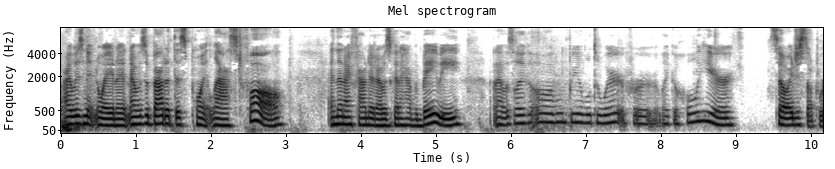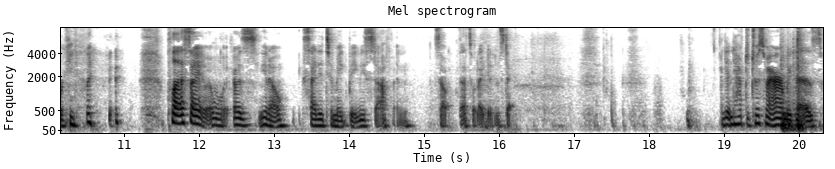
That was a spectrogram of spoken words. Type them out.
I was knitting away in it and I was about at this point last fall and then I found out I was going to have a baby and I was like, oh, I won't be able to wear it for like a whole year. So I just stopped working. Plus, I, I was, you know, excited to make baby stuff. And so that's what I did instead. I didn't have to twist my arm because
